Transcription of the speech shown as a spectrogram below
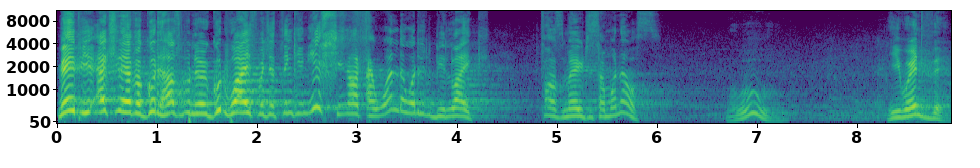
Maybe you actually have a good husband or a good wife, but you're thinking, is she not? I wonder what it would be like if I was married to someone else. Ooh. He went there.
